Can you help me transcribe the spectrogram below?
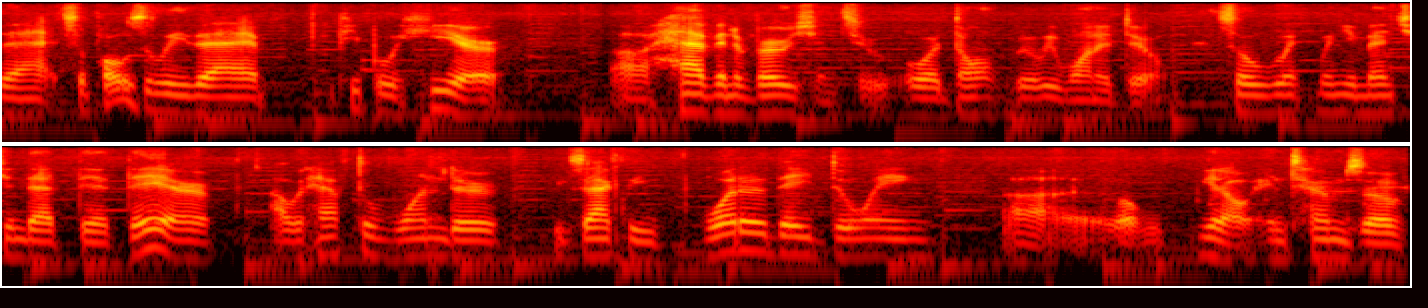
that supposedly that people here uh, have an aversion to or don't really want to do. So when, when you mentioned that they're there, I would have to wonder exactly what are they doing, uh, you know, in terms of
